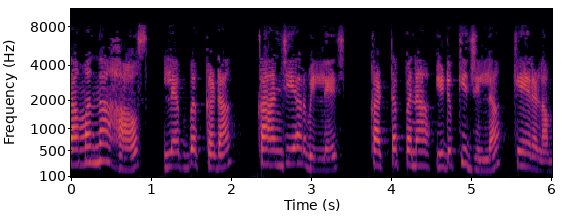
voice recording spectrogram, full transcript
തമന്ന ഹൌസ് ലെബക്കട കാഞ്ചിയാർ വില്ലേജ് കട്ടപ്പന ഇടുക്കി ജില്ല Kerala.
